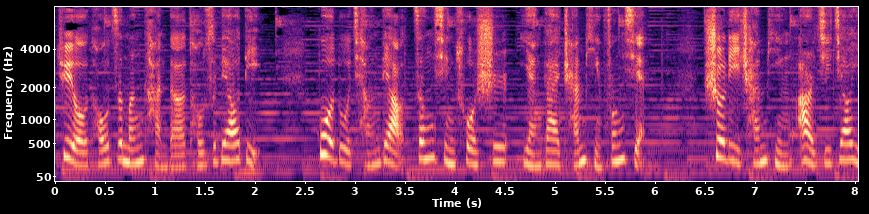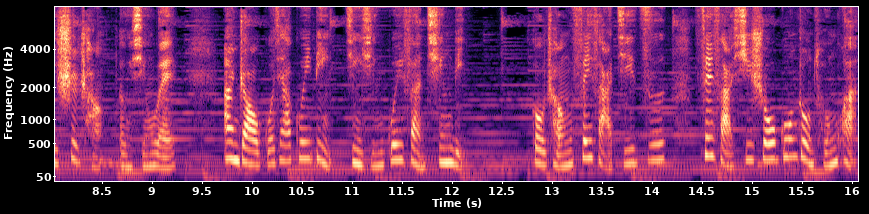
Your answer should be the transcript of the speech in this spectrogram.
具有投资门槛的投资标的，过度强调增信措施掩盖产品风险，设立产品二级交易市场等行为，按照国家规定进行规范清理，构成非法集资、非法吸收公众存款、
